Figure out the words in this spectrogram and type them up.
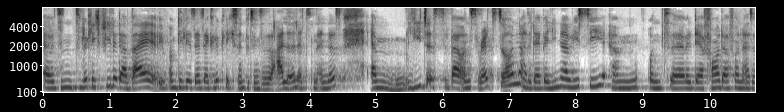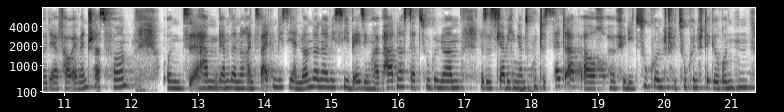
Es sind wirklich viele dabei, um die wir sehr, sehr glücklich sind, beziehungsweise alle letzten Endes. Ähm, Lead ist bei uns Redstone, also der Berliner VC ähm, und äh, der Fonds davon, also der VR Ventures Fonds. Und äh, haben, wir haben dann noch einen zweiten VC, einen Londoner VC, Basing Hall Partners dazu genommen. Das ist, glaube ich, ein ganz gutes Setup auch äh, für die Zukunft, für zukünftige Runden.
